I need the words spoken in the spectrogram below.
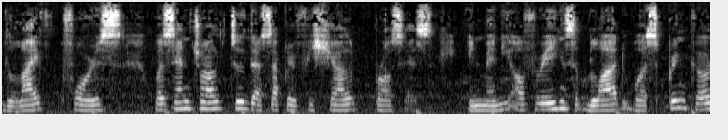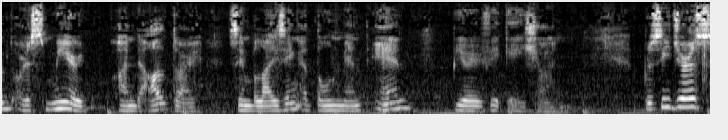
the life force was central to the sacrificial process. In many offerings, blood was sprinkled or smeared on the altar, symbolizing atonement and purification. Procedures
